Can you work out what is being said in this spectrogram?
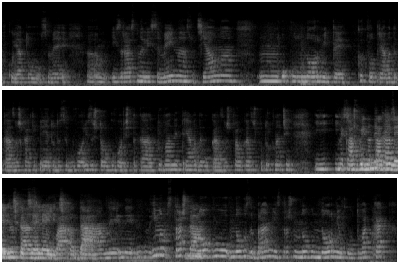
в която сме израснали, семейна, социална около нормите, какво трябва да казваш, как е прието да се говори, защо говориш така, това не трябва да го казваш, това го казваш по друг начин. И, и не казвай на тази леличка, на тази, че е леличка. Това, да, да не, не, имам страшно да. много, много забрани и страшно много норми около това как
